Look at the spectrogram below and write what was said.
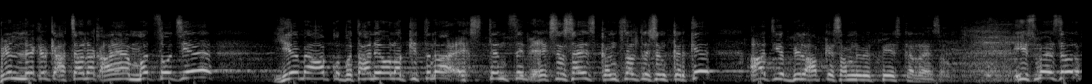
बिल लेकर के अचानक आया है, मत सोचिए। ये मैं आपको बताने वाला कितना एक्सटेंसिव एक्सरसाइज कंसल्टेशन करके आज ये बिल आपके सामने में पेश कर रहे हैं, सर। इसमें, सर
